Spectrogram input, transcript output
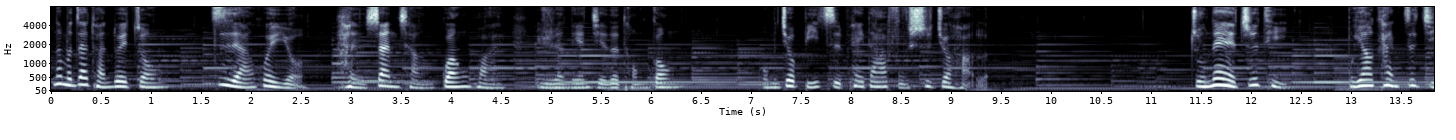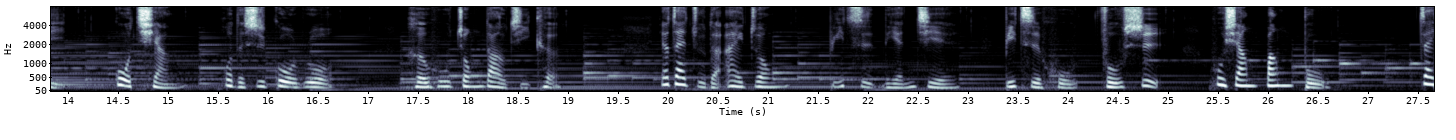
那么在团队中自然会有很擅长关怀与人连结的同工，我们就彼此配搭服侍就好了。主内的肢体，不要看自己过强或者是过弱，合乎中道即可。要在主的爱中。彼此连结，彼此服服侍，互相帮补，在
